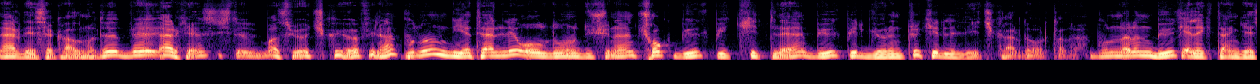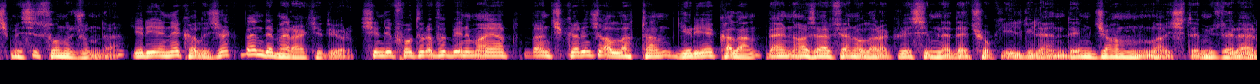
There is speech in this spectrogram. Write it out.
Neredeyse kalmadı ve herkes işte basıyor çıkıyor filan. Bunun yeterli olduğunu düşünen çok büyük bir kitle büyük bir görüntü kirliliği çıkardı ortalığa. Bunların büyük elekten geçmesi sonucunda geriye ne kalacak ben de merak ediyorum. Şimdi fotoğrafı benim hayatımdan çıkarınca Allah'tan geriye kalan ben Azerfen olarak resimle de çok ilgilendim. Camla işte müzeler,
